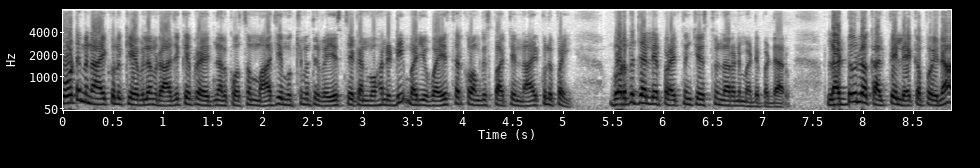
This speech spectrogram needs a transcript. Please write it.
కూటమి నాయకులు కేవలం రాజకీయ ప్రయోజనాల కోసం మాజీ ముఖ్యమంత్రి వైఎస్ జగన్మోహన్ రెడ్డి మరియు వైఎస్ఆర్ కాంగ్రెస్ పార్టీ నాయకులపై బురద జల్లే ప్రయత్నం చేస్తున్నారని మండిపడ్డారు. లడ్డూలో కల్తీ లేకపోయినా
